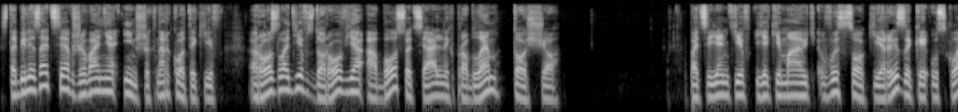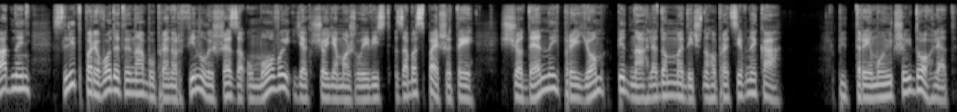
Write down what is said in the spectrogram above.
стабілізація вживання інших наркотиків, розладів здоров'я або соціальних проблем тощо. Пацієнтів, які мають високі ризики ускладнень, слід переводити на бупренорфін лише за умови, якщо є можливість забезпечити щоденний прийом під наглядом медичного працівника, підтримуючий догляд,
